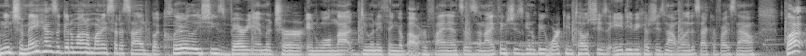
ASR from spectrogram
I mean, Shimei has a good amount of money set aside, but clearly she's very immature and will not do anything about her finances. And I think she's going to be working till she's 80 because she's not willing to sacrifice now. But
